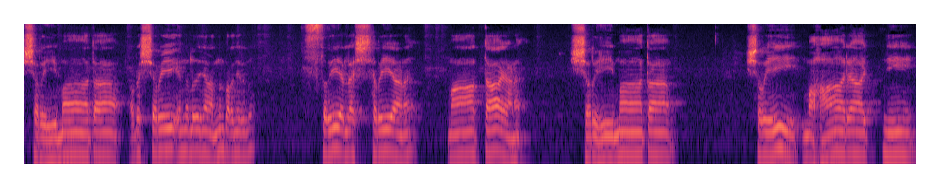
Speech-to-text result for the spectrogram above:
ശ്രീമാത അവിടെ ശ്രീ എന്നുള്ളത് ഞാൻ അന്നും പറഞ്ഞിരുന്നു. ശ്രീ അല്ല ശ്രീയാണ് മാതായാണ്. ശ്രീമാത ശ്രീ മഹാരാജ്ഞി.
